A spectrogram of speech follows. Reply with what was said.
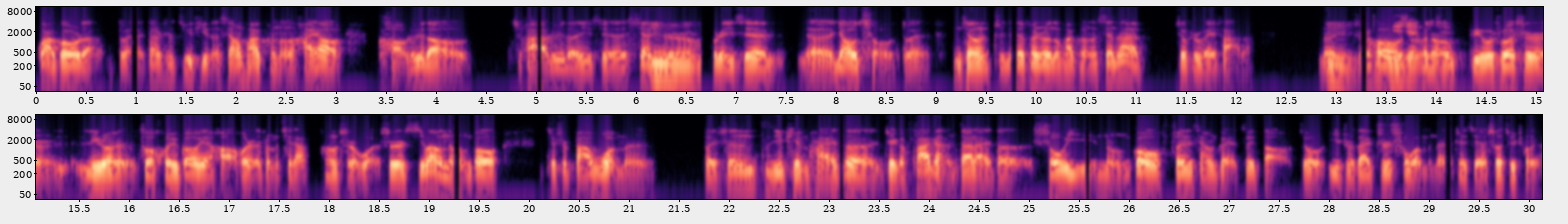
挂钩的，对，但是具体的想法可能还要考虑到法律的一些限制或者一些呃要求。对你像直接分润的话，可能现在就是违法的。那之后可能比如说是利润做回购也好，或者什么其他方式，我是希望能够就是把我们。本身自己品牌的这个发展带来的收益，能够分享给最早就一直在支持我们的这些社区成员。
